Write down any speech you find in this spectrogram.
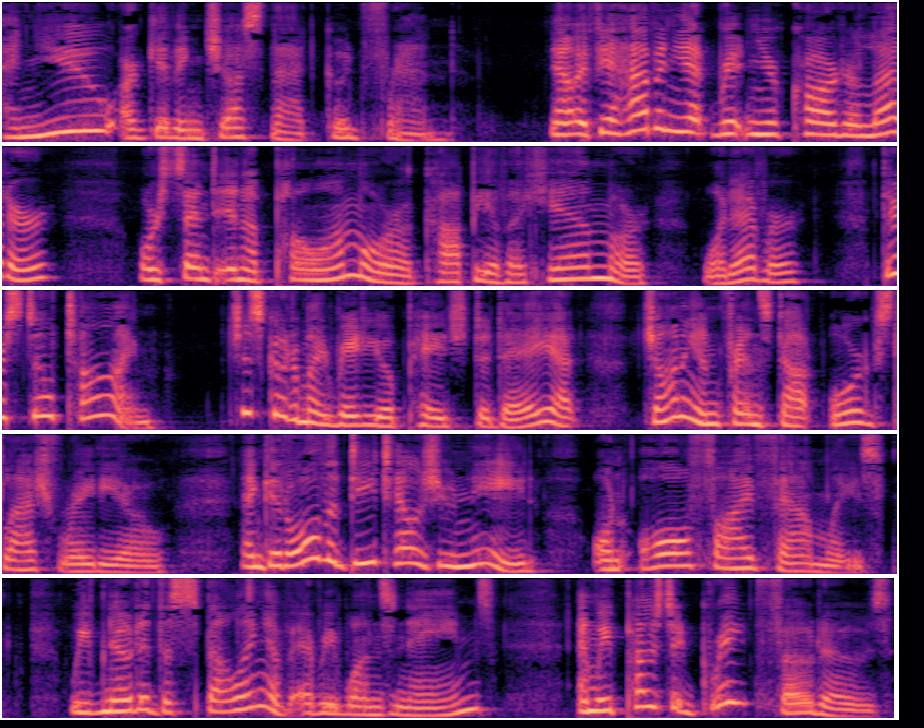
And you are giving just that, good friend. Now, if you haven't yet written your card or letter, or sent in a poem or a copy of a hymn or whatever, there's still time. Just go to my radio page today at joniandfriends.org slash radio and get all the details you need on all five families. We've noted the spelling of everyone's names, and we posted great photos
